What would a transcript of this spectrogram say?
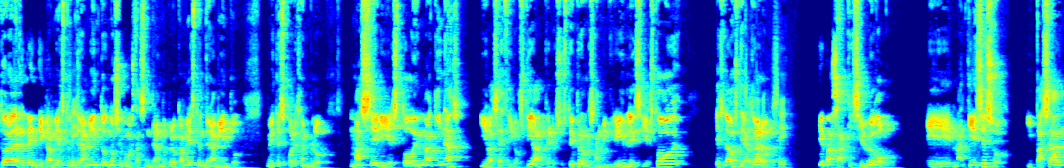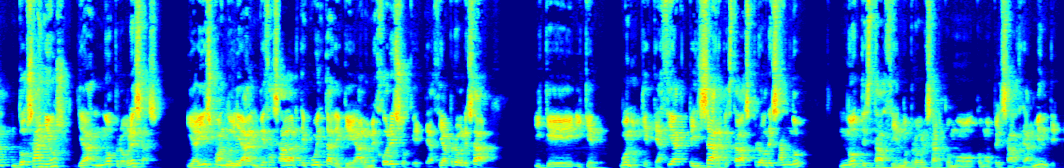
Tú ahora de repente cambias tu entrenamiento, no sé cómo estás entrenando, pero cambias tu entrenamiento, metes, por ejemplo, más series, todo en máquinas, y vas a decir, hostia, pero si estoy progresando increíble, si esto es la hostia, claro. ¿Qué pasa? Que si luego eh, mantienes eso y pasan dos años, ya no progresas. Y ahí es cuando ya empiezas a darte cuenta de que a lo mejor eso que te hacía progresar y que, y que bueno, que te hacía pensar que estabas progresando, no te está haciendo progresar como, como pensabas realmente.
